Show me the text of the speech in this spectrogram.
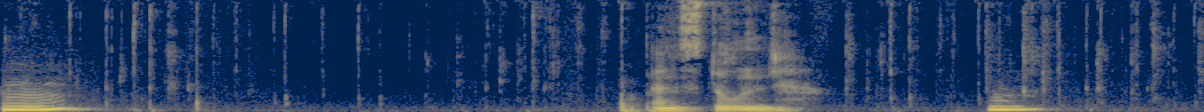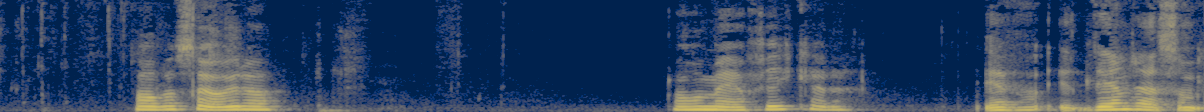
Mm. En stund. Mm. Vad var så då? Var hon med och fikade? Jag, det enda som,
